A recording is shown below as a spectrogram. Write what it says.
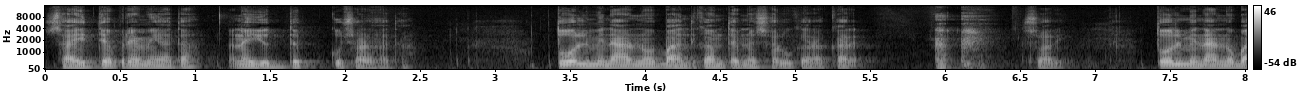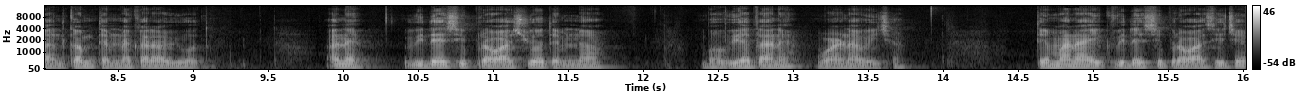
સાહિત્ય પ્રેમી હતા અને યુદ્ધ કુશળ હતા. તોલ મિનારનું બાંધકામ તેમણે શરૂ કર સોરી તોલ મિનારનું બાંધકામ તેમણે કરાવ્યું હતું અને વિદેશી પ્રવાસીઓ તેમના ભવ્યતાને વર્ણવી છે. તેમાંના એક વિદેશી પ્રવાસી છે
